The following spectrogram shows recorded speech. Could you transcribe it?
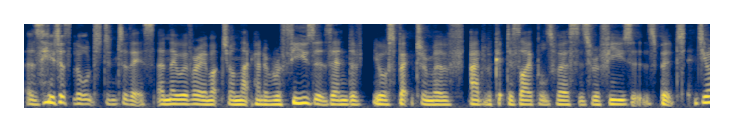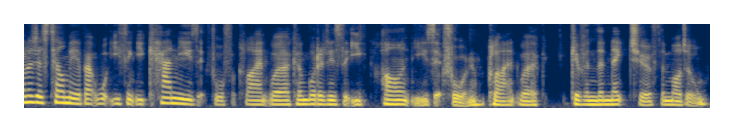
as he just launched into this. And they were very much on that kind of refusers end of your spectrum of advocate disciples versus refusers. But do you want to just tell me about what you think you can use it for for client work and what it is that you can't use it for in client work, given the nature of the model?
